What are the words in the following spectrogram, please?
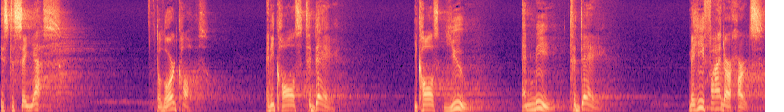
is to say yes. The Lord calls, and He calls today. He calls you and me today. May He find our hearts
